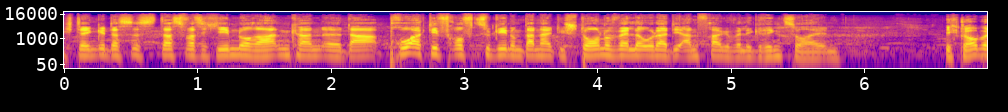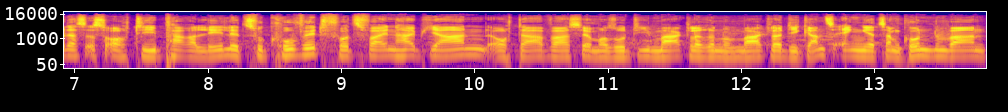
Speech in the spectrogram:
Ich denke, das ist das, was ich jedem nur raten kann, äh, da proaktiv drauf zu gehen, um dann halt die Stornowelle oder die Anfragewelle gering zu halten. Ich glaube, das ist auch die Parallele zu Covid vor zweieinhalb Jahren. Auch da war es ja immer so, die Maklerinnen und Makler, die ganz eng jetzt am Kunden waren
